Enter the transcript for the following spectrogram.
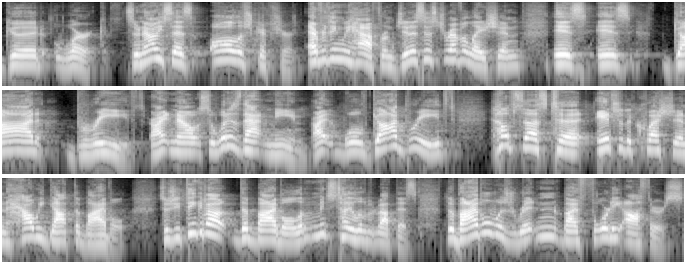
good work. So now he says all of Scripture, everything we have from Genesis to Revelation is, is God breathed. Right now, so what does that mean? Right? Well, God breathed helps us to answer the question how we got the Bible. So, as you think about the Bible, let me just tell you a little bit about this. The Bible was written by 40 authors.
